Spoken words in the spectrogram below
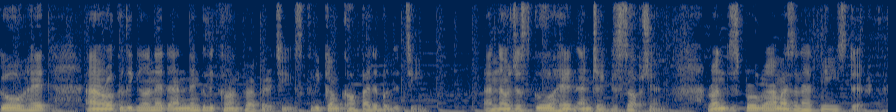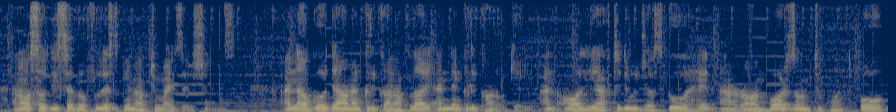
go ahead and right click on it and then click on properties click on compatibility and now just go ahead and check this option run this program as an administrator and also disable full screen optimizations and now go down and click on apply and then click on ok and all you have to do is just go ahead and run warzone 2.0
